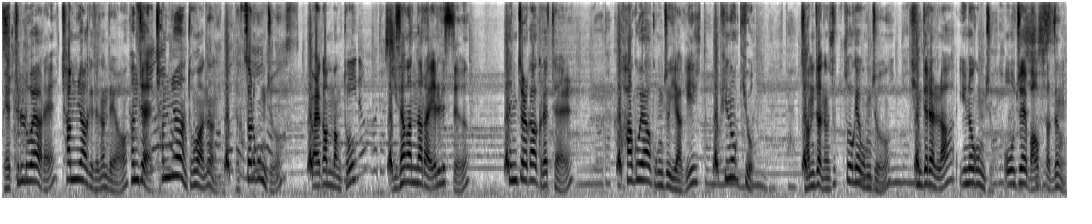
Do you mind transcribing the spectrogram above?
배틀로얄에 참여하게 되는데요. 현재 참여한 동화는 백설공주, 빨간망토, 이상한 나라 앨리스, 헨젤과 그레텔, 카구야 공주 이야기, 피노키오, 잠자는 숲속의 공주, 신데렐라, 인어공주, 오즈의 마법사 등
